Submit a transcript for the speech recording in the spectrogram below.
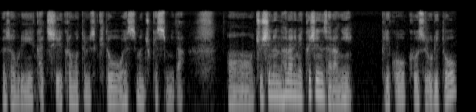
그래서 우리 같이 그런 것들을 위해서 기도했으면 좋겠습니다. 어, 주시는 하나님의 크신 사랑이 그리고 그것을 우리도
